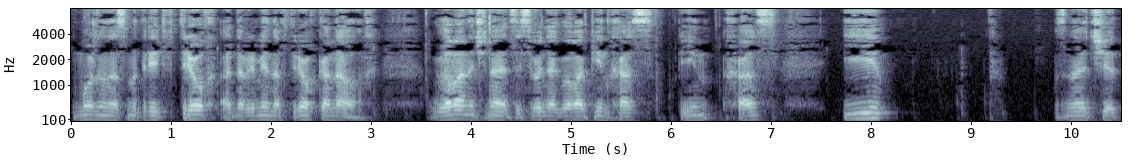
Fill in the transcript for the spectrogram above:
Можно нас смотреть в трех, одновременно в трех каналах. Глава начинается, сегодня глава Пинхас. Пинхас. И, значит,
